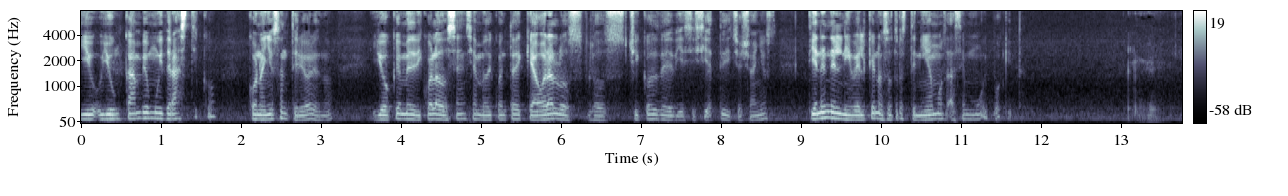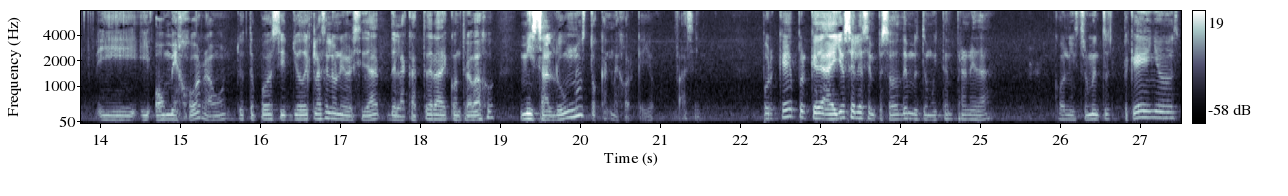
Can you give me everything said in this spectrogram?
y, un cambio muy drástico con años anteriores, ¿no? Yo que me dedico a la docencia me doy cuenta de que ahora los, los chicos de 17, 18 años tienen el nivel que nosotros teníamos hace muy poquito. Y, o mejor aún, yo te puedo decir, yo doy clase en la universidad de la cátedra de contrabajo, mis alumnos tocan mejor que yo, fácil. ¿Por qué? Porque a ellos se les empezó de- desde muy temprana edad, con instrumentos pequeños,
